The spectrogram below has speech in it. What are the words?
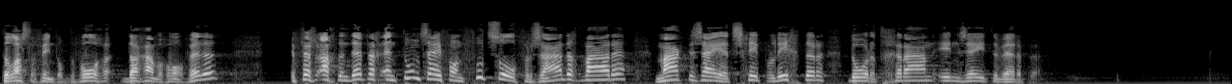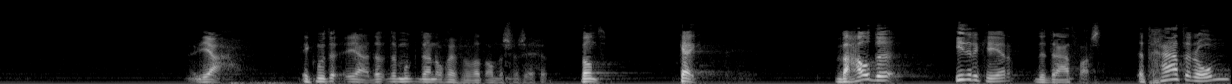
te lastig vindt om te volgen, dan gaan we gewoon verder. Vers 38. En toen zij van voedsel verzadigd waren, maakten zij het schip lichter door het graan in zee te werpen. Ja, ik moet, ja, daar, moet ik dan nog even wat anders van zeggen. Want, kijk, we houden iedere keer de draad vast. Het gaat erom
